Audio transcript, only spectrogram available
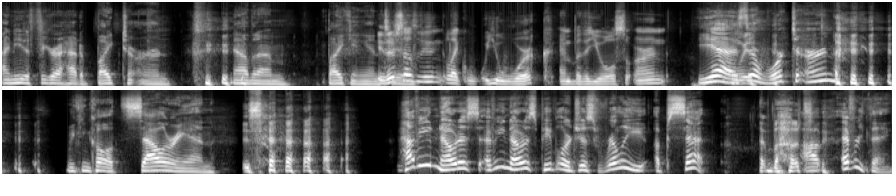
I need to figure out how to bike to earn now that I'm biking in. Is there something like you work and but that you also earn? Yeah, is there work to earn? We can call it salary in. Have you noticed? Have you noticed people are just really upset about uh, everything?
